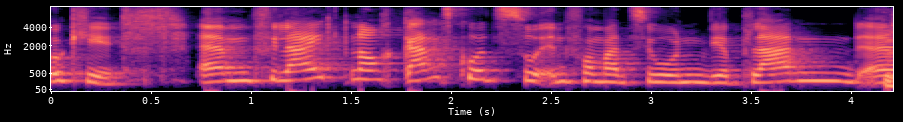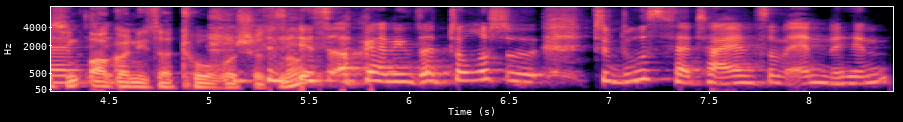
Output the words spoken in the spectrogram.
Okay. Ähm, vielleicht noch ganz kurz zu Informationen. Wir planen. Äh, Bisschen organisatorisches, ne? Das organisatorische To-Dos verteilen zum Ende hin.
